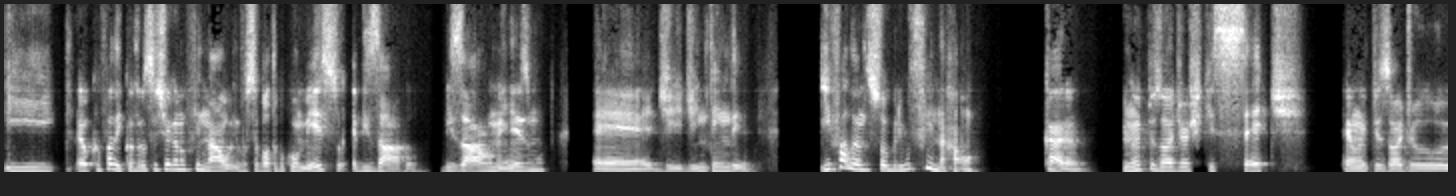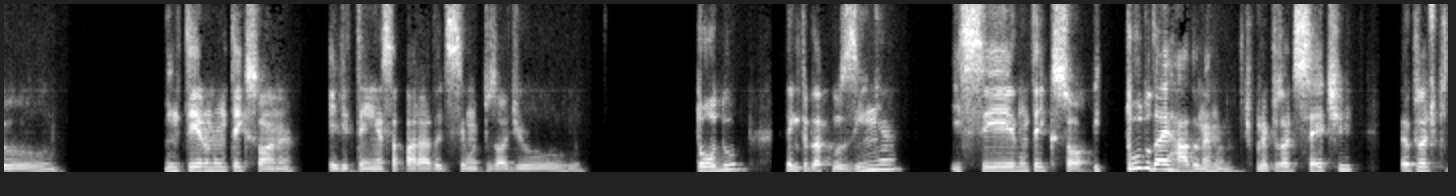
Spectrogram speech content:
E é o que eu falei, quando você chega no final e você volta pro começo, é bizarro. Bizarro mesmo é, de, de entender. E falando sobre o final, cara, no episódio, acho que 7, é um episódio inteiro num take só, né? Ele tem essa parada de ser um episódio todo dentro da cozinha e ser num take só. E tudo dá errado, né, mano? Tipo, no episódio 7 é o episódio que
